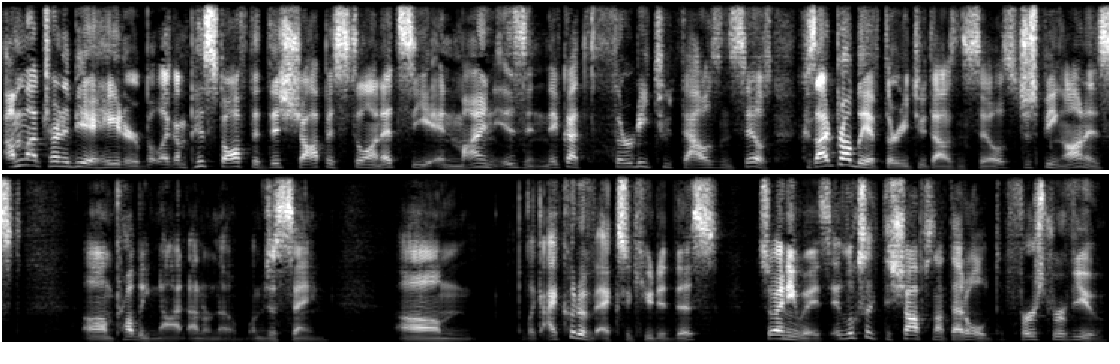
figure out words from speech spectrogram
I'm not trying to be a hater, but like I'm pissed off that this shop is still on Etsy and mine isn't. They've got 32,000 sales because I'd probably have 32,000 sales. Just being honest, um, probably not. I don't know. I'm just saying. Um, like I could have executed this. So, anyways, it looks like the shop's not that old. First review,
